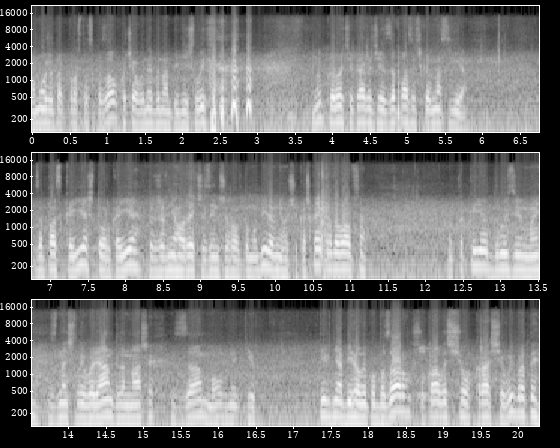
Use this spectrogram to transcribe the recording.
А може так просто сказав, хоча вони би нам підійшли. ну, коротше кажучи, запасочка в нас є. Запаска є, шторка є, то вже в нього речі з іншого автомобіля, в нього ще кашкай продавався. От такий от, друзі, ми знайшли варіант для наших замовників. Півдня бігали по базару, шукали, що краще вибрати,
